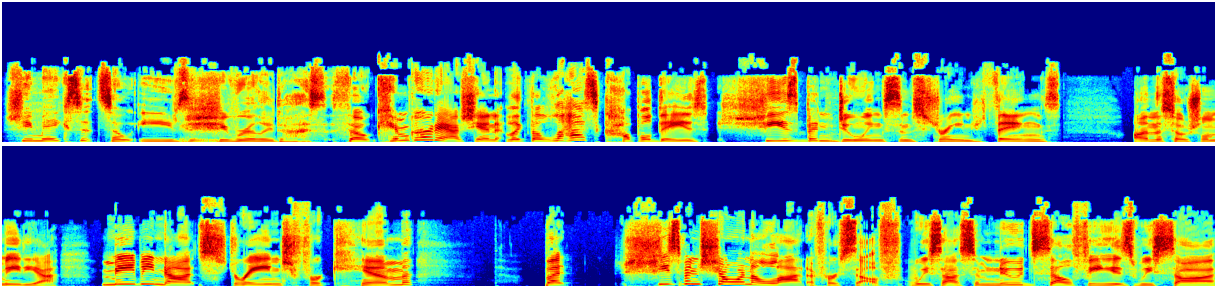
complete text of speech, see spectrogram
She makes it so easy. She really does. So Kim Kardashian, like the last couple days, she's been doing some strange things on the social media. Maybe not strange for Kim, she's been showing a lot of herself. We saw some nude selfies. We saw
